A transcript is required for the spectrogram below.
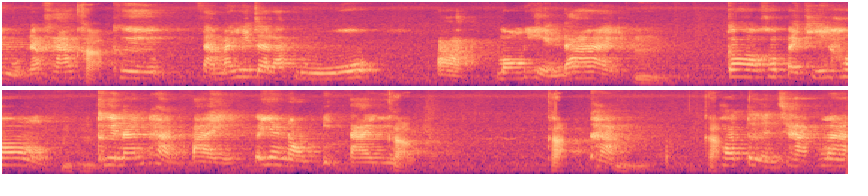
อยู่นะคะครับคือสามารถที่จะรับรู้อ่ามองเห็นได้อืมก็เข้าไปที่ห้องอืมคืนนั้นผ่านไปก็ยังนอนปิดตาอยู่ครับ ครับค่ะอืมครับพอตื่นเช้ามา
